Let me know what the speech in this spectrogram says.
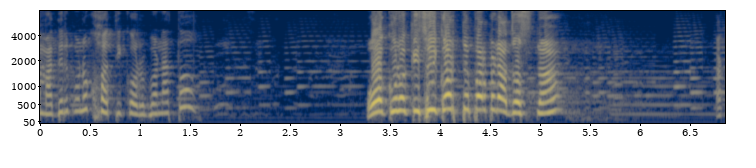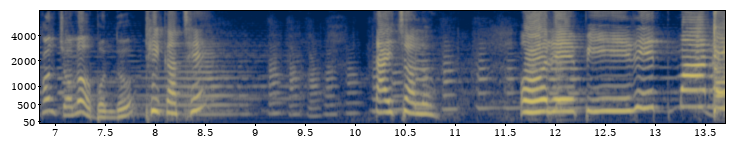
আমাদের কোনো ক্ষতি করব না তো। ও কোনো কিছুই করতে পারবে না জোসনা এখন চলো বন্ধু। ঠিক আছে। তাই চলো। ওরে পীড়িত মানে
